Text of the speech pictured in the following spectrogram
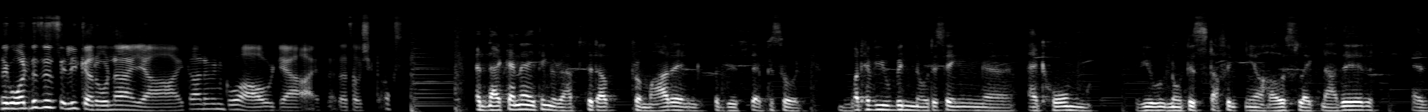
like what is this silly corona yeah i can't even go out yeah that's how she talks and that kind of i think wraps it up from our end for this episode what have you been noticing uh, at home? Have you noticed stuff in your house like Nadir? Has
